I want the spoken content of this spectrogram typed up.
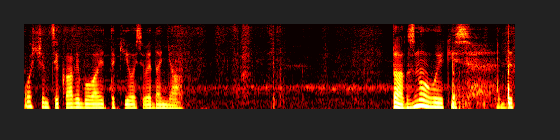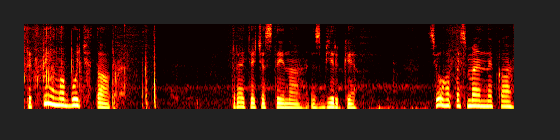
Ось чим цікаві бувають такі ось видання. Так, знову якийсь детектив, мабуть. Так. третя частина збірки цього письменника.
